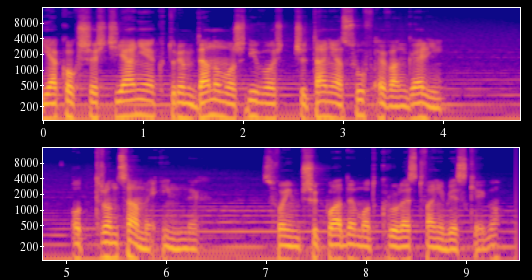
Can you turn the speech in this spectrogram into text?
jako chrześcijanie, którym dano możliwość czytania słów Ewangelii, odtrącamy innych swoim przykładem od Królestwa Niebieskiego?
